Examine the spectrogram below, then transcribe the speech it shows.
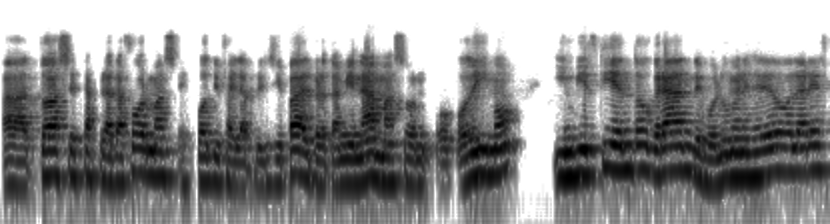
a todas estas plataformas, Spotify la principal, pero también Amazon o Podimo, invirtiendo grandes volúmenes de dólares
